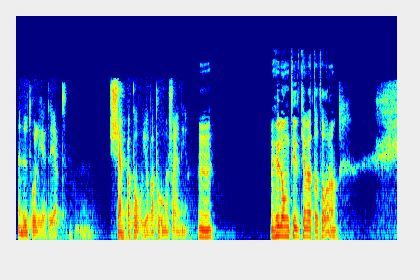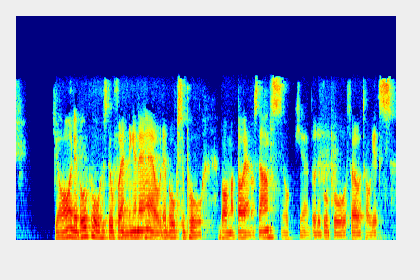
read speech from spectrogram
en uthållighet i att kämpa på och jobba på med förändringen. Mm. Men hur lång tid kan detta ta då? Ja, det beror på hur stor förändringen är och det beror också på var man börjar någonstans och eh, det beror på företagets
